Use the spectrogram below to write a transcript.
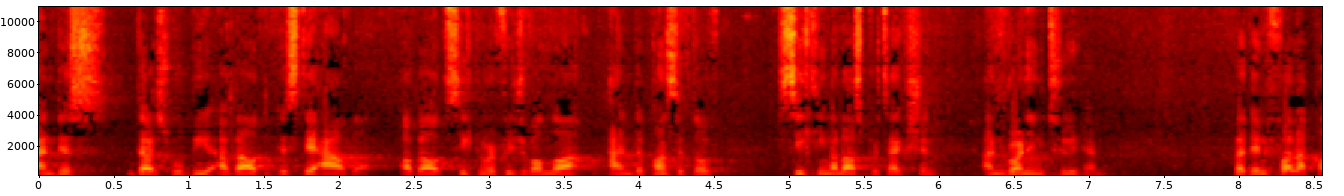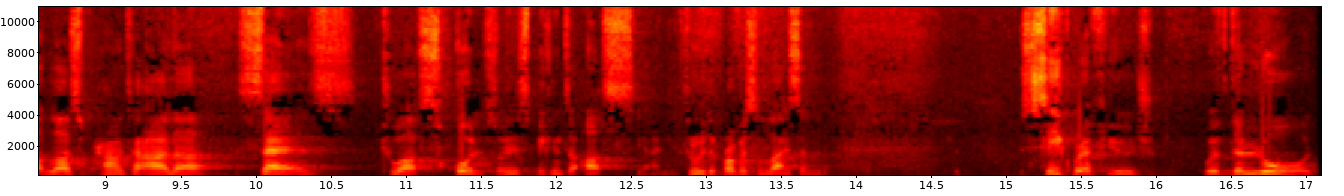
and this dars will be about isti'adha, about seeking refuge of Allah and the concept of seeking Allah's protection and running to Him. But in Falaq, Allah subhanahu wa ta'ala says to us, قُلْ So He's speaking to us through the Prophet Seek refuge with the Lord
